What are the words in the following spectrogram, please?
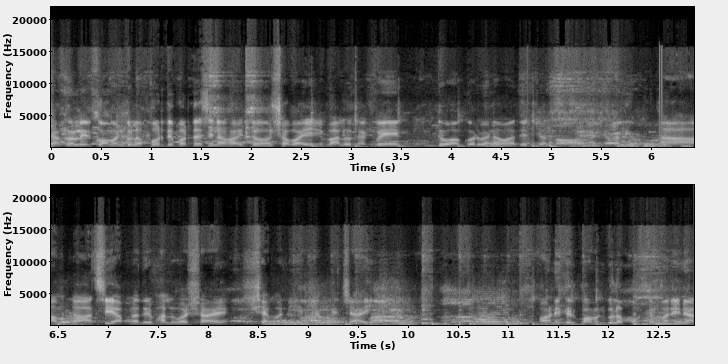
সকলের কমেন্টগুলো পড়তে পারতেছি না হয়তো, সবাই ভালো থাকবেন, দোয়া করবেন আমাদের জন্য। আমরা আছি আপনাদের ভালোবাসায়, সেবা নিয়ে থাকতে চাই। অনেকের কমেন্টগুলো পড়তে পারি না,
